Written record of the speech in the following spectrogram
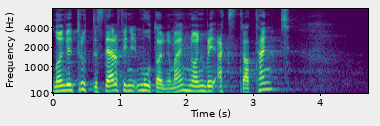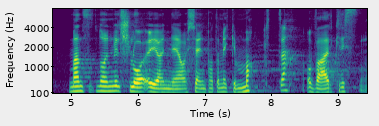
Noen vil protestere og finne motargument, noen blir ekstra tent. Mens noen vil slå øynene ned og kjenne på at de ikke makter å være kristen.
